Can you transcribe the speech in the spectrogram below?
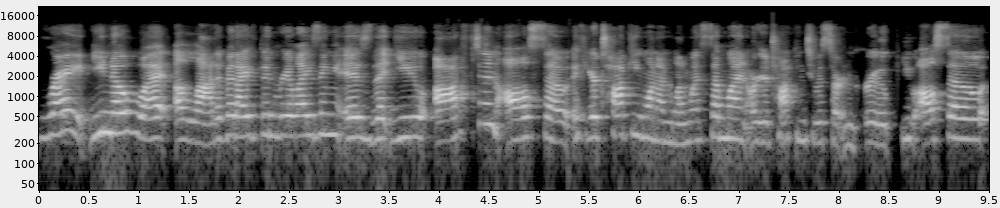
Right. You know what? A lot of it I've been realizing is that you often also, if you're talking one on one with someone or you're talking to a certain group, you also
